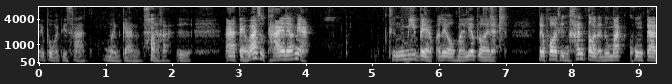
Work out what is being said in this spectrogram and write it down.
ในประวัติศาสตร์เหมือนกันนะคะเอออ่าแต่ว่าสุดท้ายแล้วเนี่ย ถึงมีแบบอะไรออกมาเรียบร้อยแหละ แต่พอถึงขั้นตอนอนุมัติโครงการ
